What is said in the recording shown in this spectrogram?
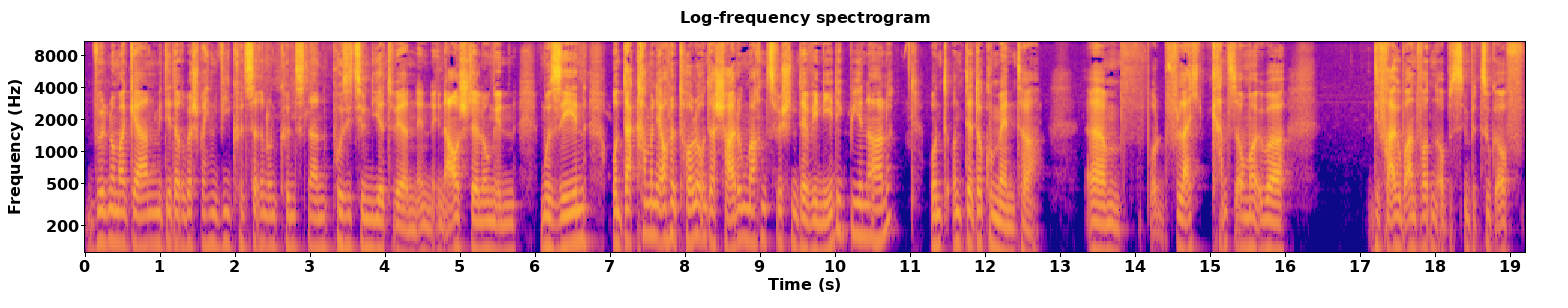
würde noch mal gern mit dir darüber sprechen, wie Künstlerinnen und Künstlern positioniert werden in, in Ausstellungen, in Museen. Und da kann man ja auch eine tolle Unterscheidung machen zwischen der Venedig Biennale und, und der Documenta. Ähm, und vielleicht kannst du auch mal über die Frage beantworten, ob es in Bezug auf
